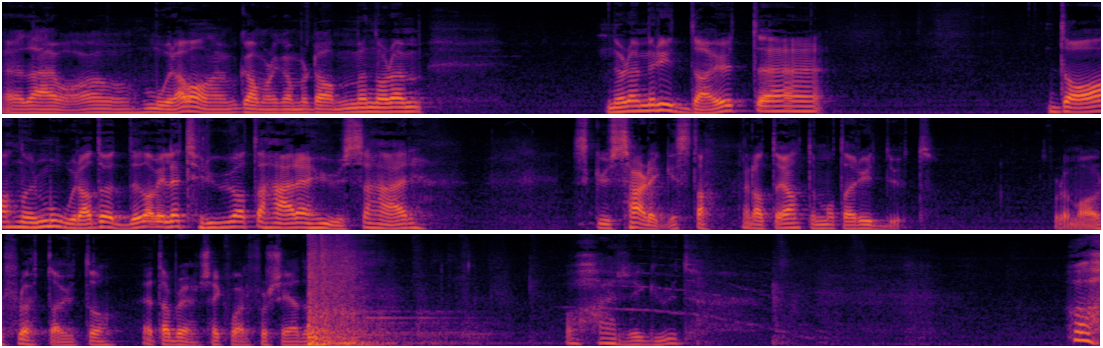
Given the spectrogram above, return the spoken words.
Eh, Der var Mora var en gammel, gammel dame. Men når de, når de rydda ut eh, Da, når mora døde, da ville jeg tro at det her huset her skulle selges, da. Eller at, ja, at de måtte rydde ut. For de har flytta ut og etablert seg hver for seg. Å, herregud. Åh,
